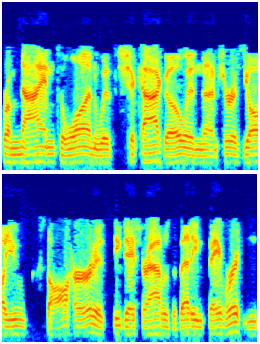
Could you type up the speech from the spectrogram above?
from nine to one with Chicago, and I'm sure as you all you saw heard, it C.J. Stroud was the betting favorite, and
